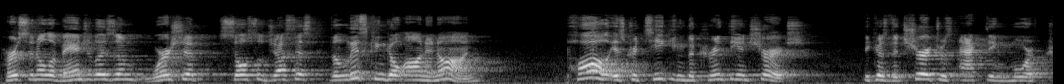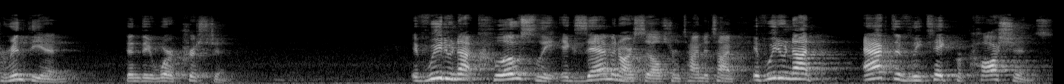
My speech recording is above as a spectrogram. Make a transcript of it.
personal evangelism, worship, social justice, the list can go on and on. Paul is critiquing the Corinthian church because the church was acting more Corinthian than they were Christian. If we do not closely examine ourselves from time to time, if we do not actively take precautions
